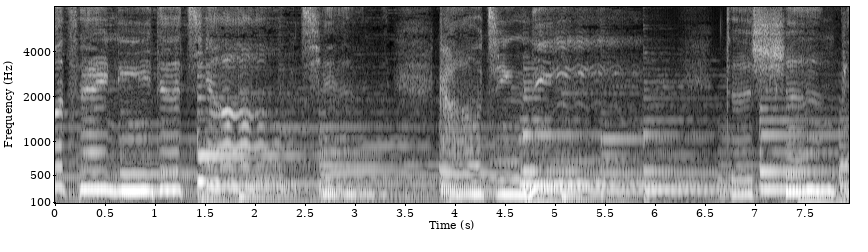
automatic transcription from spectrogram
坐在你的脚前，靠近你的身边。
